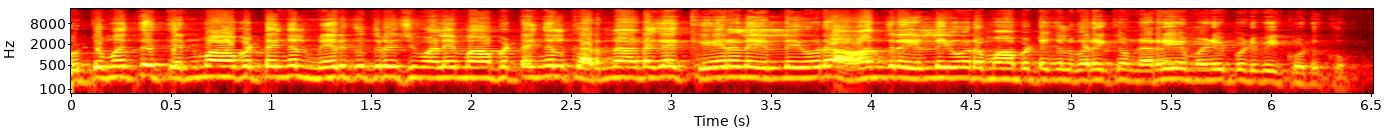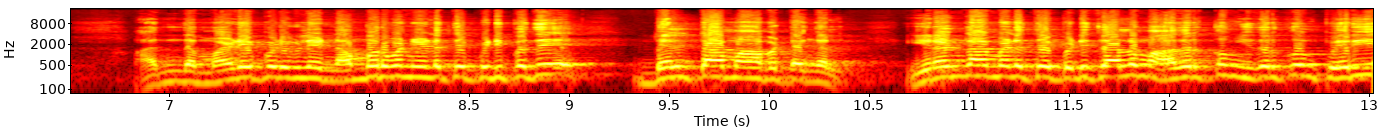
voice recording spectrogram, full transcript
ஒட்டுமொத்த தென் மாவட்டங்கள் மேற்கு தொடர்ச்சி மலை மாவட்டங்கள் கர்நாடக கேரள எல்லையோர ஆந்திர எல்லையோர மாவட்டங்கள் வரைக்கும் நிறைய மழைப்பொழிவை கொடுக்கும். அந்த மழைப்பொழிவிலே நம்பர் ஒன் இடத்தை பிடிப்பது டெல்டா மாவட்டங்கள். இரண்டாம் இடத்தை பிடித்தாலும் அதற்கும் இதற்கும் பெரிய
